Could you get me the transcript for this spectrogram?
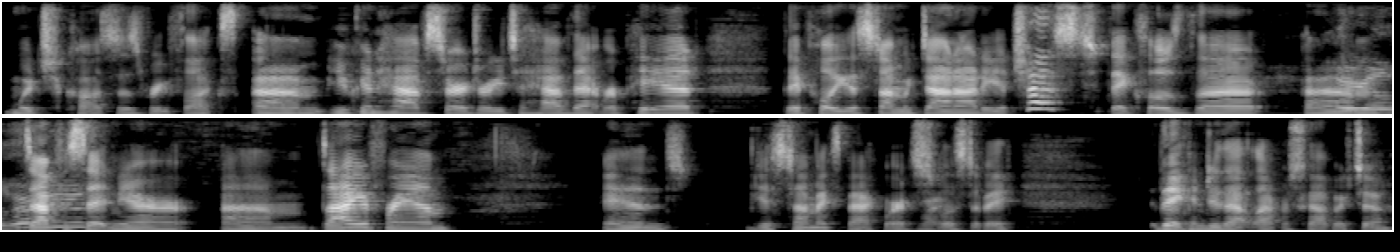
which causes reflux, um, you can have surgery to have that repaired. They pull your stomach down out of your chest. They close the um, deficit in your um, diaphragm, and your stomach's back where it's Right. supposed to be. They can do that laparoscopic too.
